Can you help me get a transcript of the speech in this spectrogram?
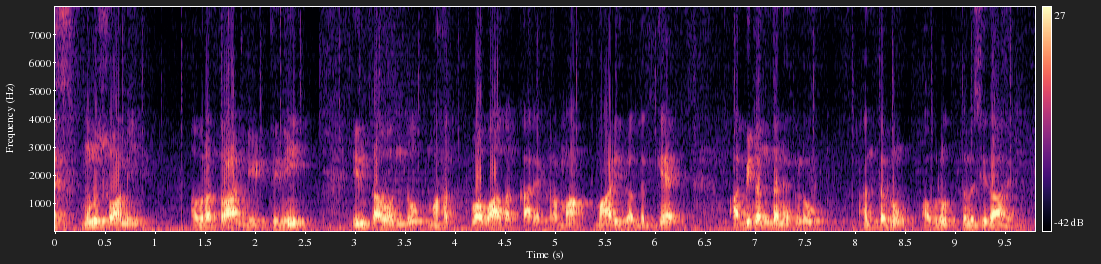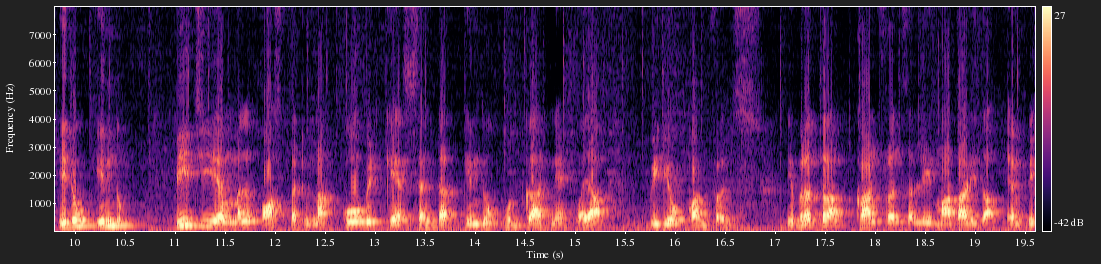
ಎಸ್ ಮುನುಸ್ವಾಮಿ ಅವರ ಹತ್ರ ನೀಡ್ತೀನಿ. ಇಂಥ ಒಂದು ಮಹತ್ವವಾದ ಕಾರ್ಯಕ್ರಮ ಮಾಡಿರೋದಕ್ಕೆ ಅಭಿನಂದನೆಗಳು. ಅಂತಲೂ ಅವರು ತಿಳಿಸಿದ್ದಾರೆ. ಇದು ಇಂದು ಬಿ ಜಿ ಎಂ ಎಲ್ ಹಾಸ್ಪಿಟಲ್ನ ಕೋವಿಡ್ ಕೇರ್ ಸೆಂಟರ್ ಇಂದು ಉದ್ಘಾಟನೆ ವಯಾ ವಿಡಿಯೋ ಕಾನ್ಫರೆನ್ಸ್. ಇವರ ಹತ್ರ ಕಾನ್ಫರೆನ್ಸಲ್ಲಿ ಮಾತಾಡಿದ M P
